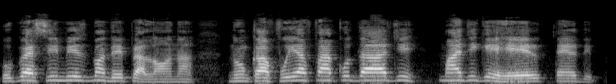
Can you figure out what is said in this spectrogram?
o pessimismo mandei pra lona, nunca fui à faculdade, mas de guerreiro tenho diploma.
